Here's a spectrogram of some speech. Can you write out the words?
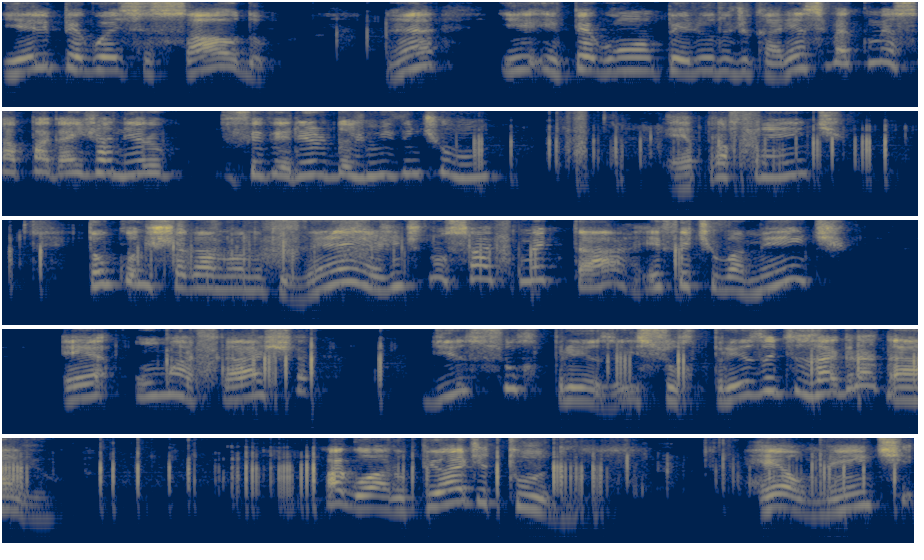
e ele pegou esse saldo né? e, e pegou um período de carência e vai começar a pagar em janeiro, fevereiro de 2021. É para frente. Então, quando chegar no ano que vem, a gente não sabe como é que está. Efetivamente, é uma caixa de surpresa, e surpresa desagradável. Agora, o pior de tudo, realmente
